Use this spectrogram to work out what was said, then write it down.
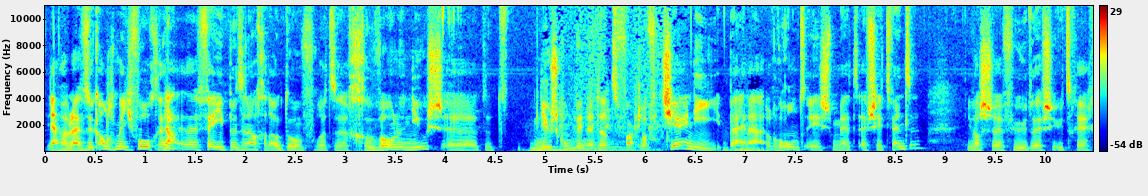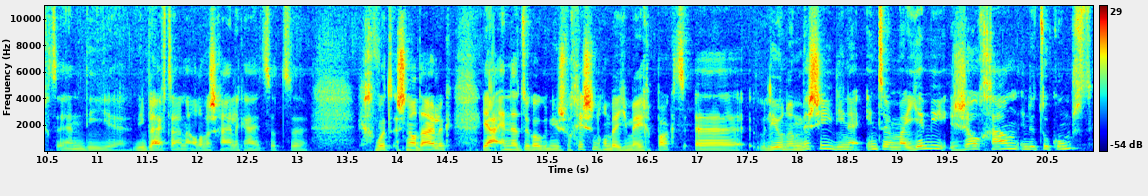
Ja, we blijven natuurlijk alles met je volgen. Ja. Eh, VI.nl gaat ook door voor het eh, gewone nieuws. Eh, het nieuws komt binnen dat Vaklav Czerny bijna rond is met FC Twente. Die was eh, verhuurd door FC Utrecht en die, eh, die blijft daar naar alle waarschijnlijkheid. Dat eh, wordt snel duidelijk. Ja, en natuurlijk ook het nieuws van gisteren nog een beetje meegepakt. Eh, Lionel Messi, die naar Inter Miami zou gaan in de toekomst.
